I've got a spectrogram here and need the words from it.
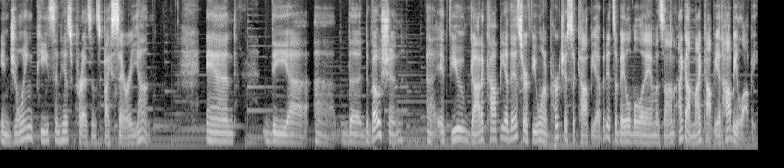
Enjoying Peace in His Presence by Sarah Young. And the uh, uh, the devotion uh, if you've got a copy of this or if you want to purchase a copy of it, it's available at Amazon. I got my copy at Hobby Lobby.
